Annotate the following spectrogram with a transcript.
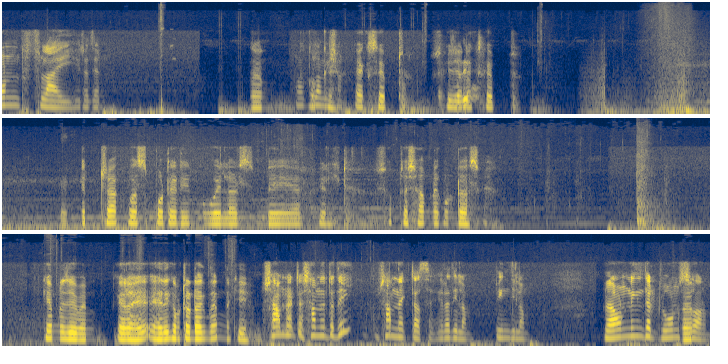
won't fly এটা then then okay accept season accept A truck was spotted in Whalers Bay Airfield. সবচেয়ে সামনে কোনটা আছে? কেমনে যাবেন? হেলিকপ্টার ডাক দেন নাকি? সামনে একটা সামনেটা দেই। সামনে একটা আছে এটা দিলাম পিং দিলাম। গ্রাউন্ডিং দ্য ড্রোন। সোয়ার্ম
